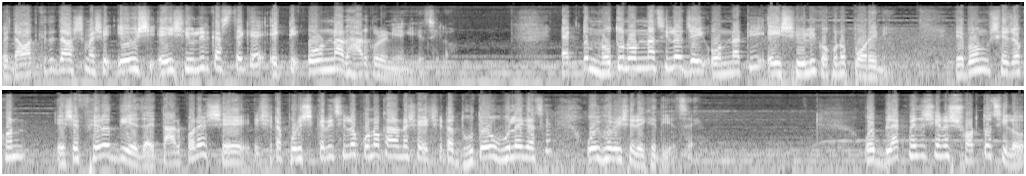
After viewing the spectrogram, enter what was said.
ওই দাওয়াত খেতে যাওয়ার সময় সে এই শিউলির কাছ থেকে একটি ওড়না ধার করে নিয়ে গিয়েছিল। একদম নতুন ওড়না ছিল, যেই ওড়নাটি এই শিউলি কখনো পরেনি। এবং সে যখন এসে ফেরত দিয়ে যায়। তারপরে সে, সেটা পরিষ্কারই ছিল, কোনো কারণে সে সেটা ধুতেও ভুলে গেছে, ওইভাবেই সে রেখে দিয়েছে। ওই ব্ল্যাক ম্যাজিশিয়ানের শর্ত ছিল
